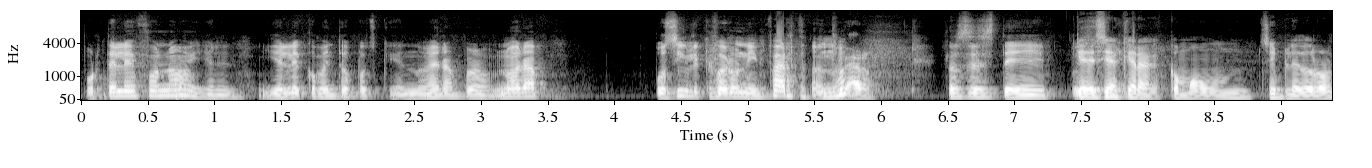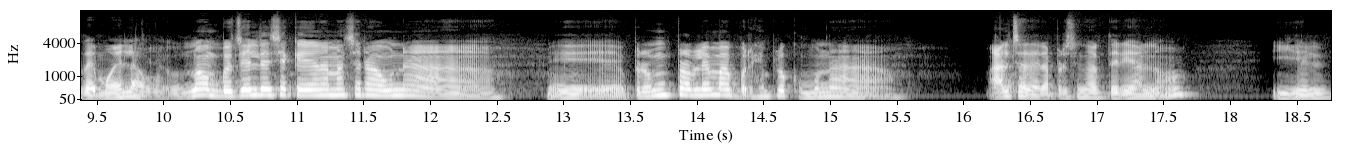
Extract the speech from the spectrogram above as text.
por teléfono y él, y él le comentó pues que no era, no era posible que fuera un infarto, ¿no? Claro. Entonces, este... Pues, ¿Qué decía que era como un simple dolor de muela? O? No, pues él decía que nada más era una... Eh, pero un problema, por ejemplo, como una alza de la presión arterial, ¿no? Y él,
